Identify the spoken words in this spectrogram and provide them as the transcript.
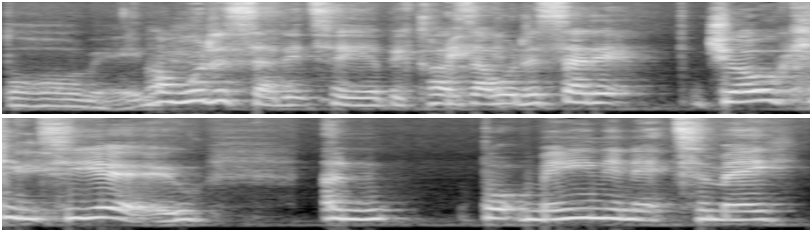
boring. I would have said it to you because I would have said it joking to you and but meaning it to me.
